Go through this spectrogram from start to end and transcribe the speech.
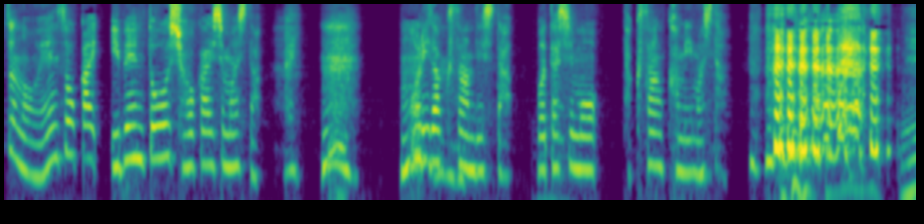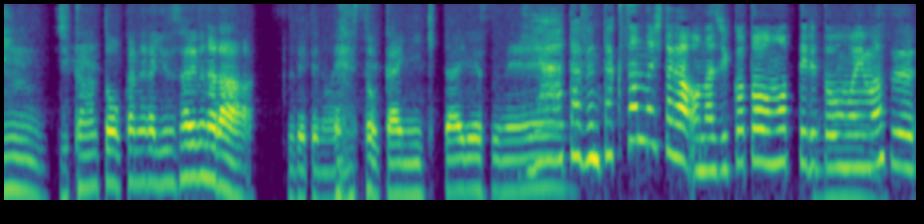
つの演奏会、イベントを紹介しました。はいうん。盛りだくさんでした。私もたくさん噛みました。うん、時間とお金が許されるなら、すべての演奏会に行きたいですね。いやー多分たくさんの人が同じことを思ってると思います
